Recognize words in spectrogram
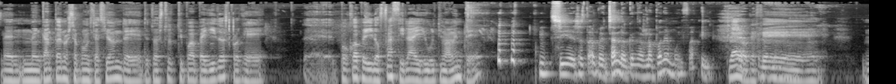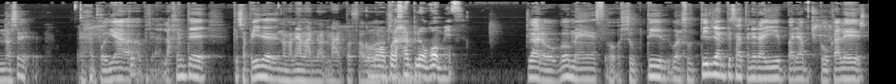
Me encanta nuestra pronunciación de, de todo este tipo de apellidos porque eh, poco apellido fácil hay últimamente, ¿eh? Sí, eso estaba pensando, que nos lo pone muy fácil. Claro, que es que. No sé. Podía. La gente que se apellide de una manera más normal, por favor. Como o por sea, ejemplo Gómez. Claro, Gómez o Subtil. Bueno, Subtil ya empieza a tener ahí varias vocales.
